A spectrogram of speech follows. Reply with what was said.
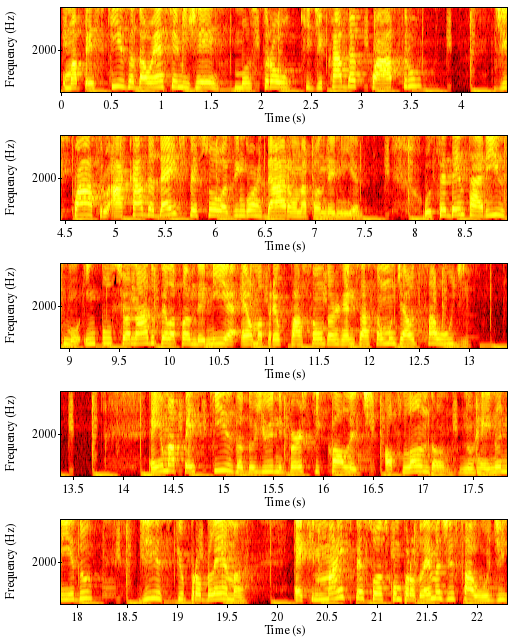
Uma pesquisa da UFMG mostrou que de cada quatro, de quatro a cada 10 pessoas engordaram na pandemia. O sedentarismo, impulsionado pela pandemia, é uma preocupação da Organização Mundial de Saúde. Em uma pesquisa do University College of London, no Reino Unido, diz que o problema é que mais pessoas com problemas de saúde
